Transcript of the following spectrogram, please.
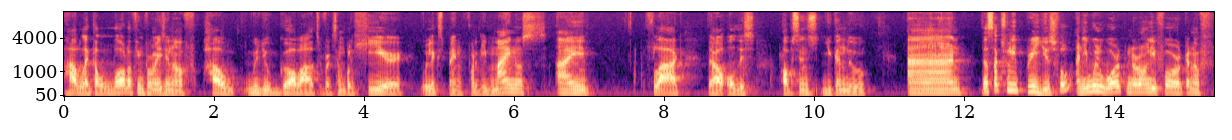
have like a lot of information of how will you go about. So for example, here it will explain for the minus i flag, there are all these options you can do. And that's actually pretty useful, and it will work not only for kind of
